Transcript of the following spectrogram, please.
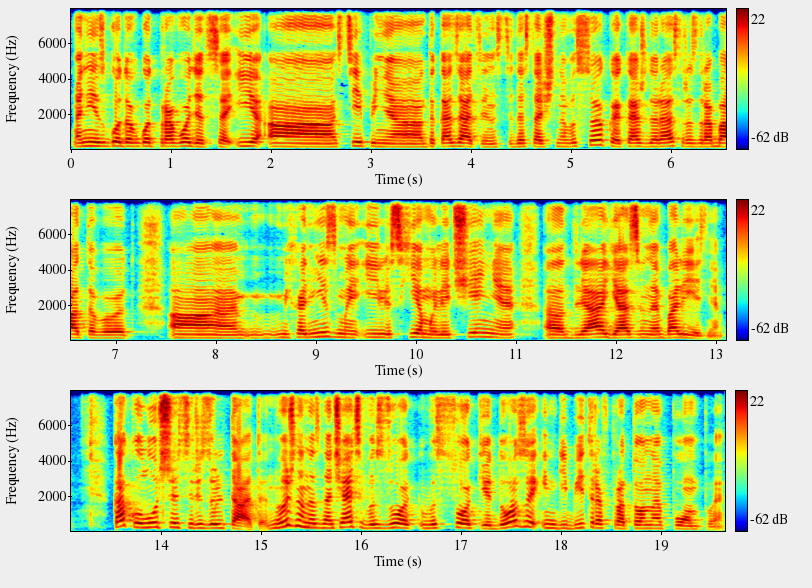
Они из года в год проводятся, и а, степень а, доказательности достаточно высокая. Каждый раз разрабатывают а, механизмы или схемы лечения а, для язвенной болезни. Как улучшить результаты? Нужно назначать высокие дозы ингибиторов протонной помпы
